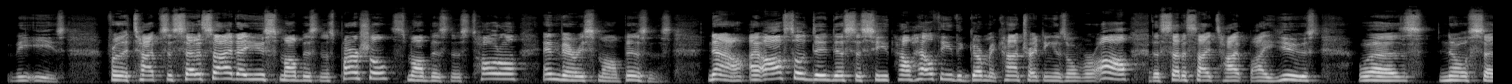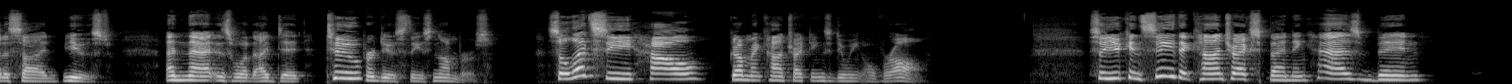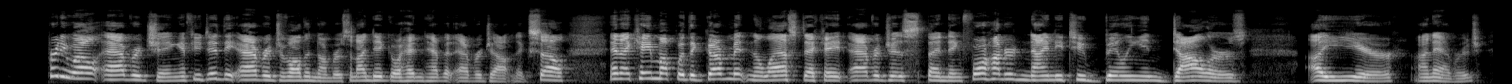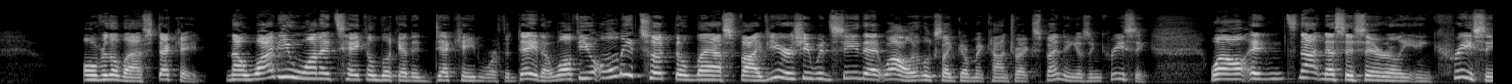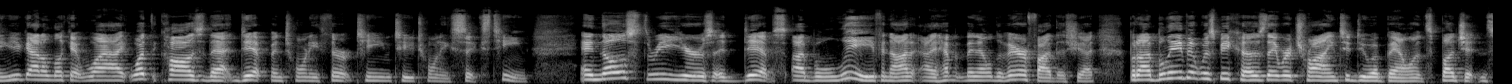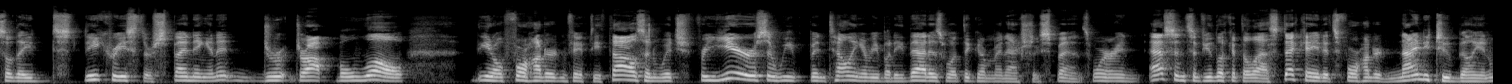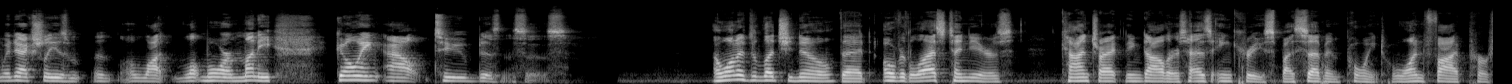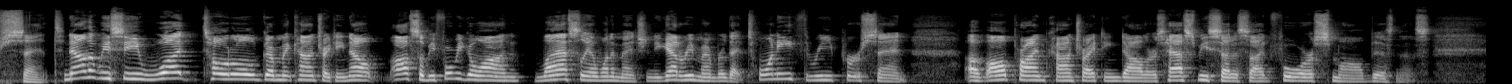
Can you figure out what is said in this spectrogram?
IDVs. For the types of set aside, I use small business partial, small business total, and very small business. Now, I also did this to see how healthy the government contracting is overall. The set aside type I used was no set aside used. And that is what I did to produce these numbers. So let's see how government contracting is doing overall. So you can see that contract spending has been pretty well averaging. If you did the average of all the numbers, and I did go ahead and have it average out in Excel, and I came up with the government in the last decade averages spending $492 billion a year on average over the last decade. Now, why do you want to take a look at a decade worth of data? Well, if you only took the last five years, you would see that, well, it looks like government contract spending is increasing. Well, it's not necessarily increasing. You got to look at why, what caused that dip in 2013 to 2016. And those three years of dips, I believe, and I, I haven't been able to verify this yet, but I believe it was because they were trying to do a balanced budget. And so they decreased their spending and it dr- dropped below you know, 450,000, which for years we've been telling everybody that is what the government actually spends. Where in essence, if you look at the last decade, it's 492 billion, which actually is a, lot, lot more money going out to businesses. I wanted to let you know that over the last 10 years, contracting dollars has increased by 7.15%. Now that we see what total government contracting, now also before we go on, lastly, I want to mention you got to remember that 23% of all prime contracting dollars has to be set aside for small business.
